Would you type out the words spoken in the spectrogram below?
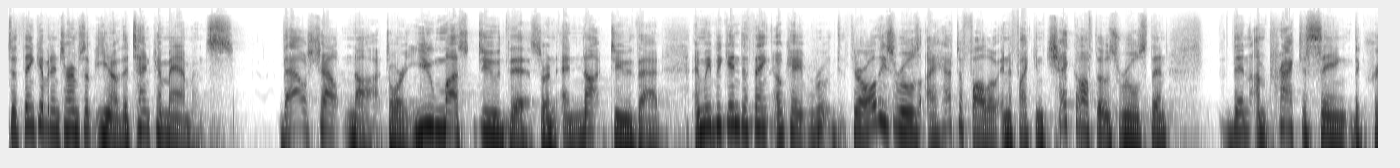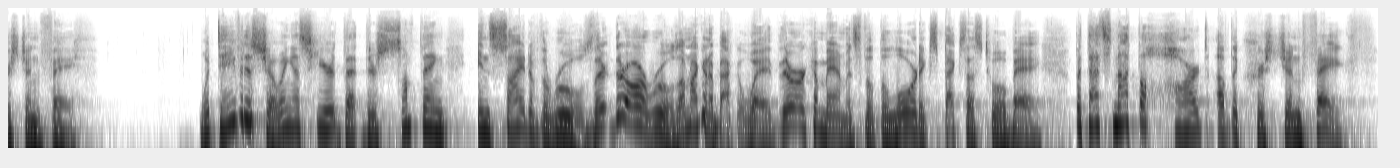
To think of it in terms of, you know, the Ten Commandments. Thou shalt not, or you must do this, or, and not do that. And we begin to think, okay, there are all these rules I have to follow, and if I can check off those rules, then, then I'm practicing the Christian faith. What David is showing us here that there's something inside of the rules. There, there are rules. I'm not going to back away. There are commandments that the Lord expects us to obey. But that's not the heart of the Christian faith.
